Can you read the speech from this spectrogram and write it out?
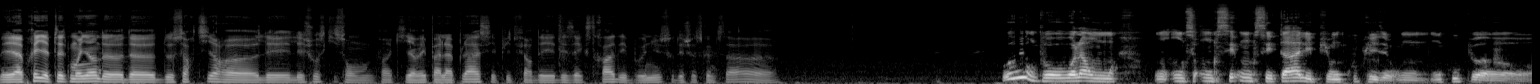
Mais après, il y a peut-être moyen de, de- sortir euh, les, les choses qui sont, qui n'avaient pas la place et puis de faire des, des extras, des bonus ou des choses comme ça. euh. Oui, on peut. Voilà, on on, on, on s'é- on s'étale et puis on coupe les, on coupe euh,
